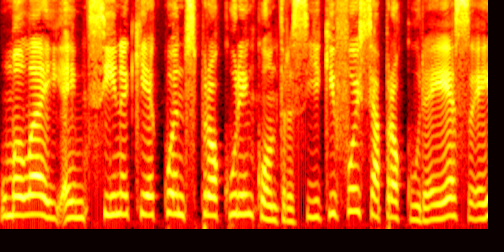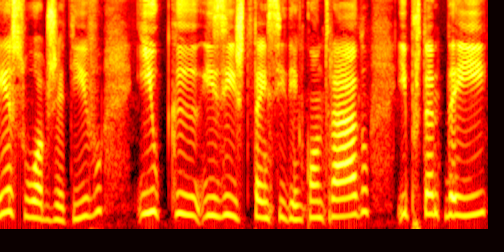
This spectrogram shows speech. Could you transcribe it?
uma lei em medicina, que é quando se procura, encontra-se. E aqui foi-se à procura. É esse, é esse o objetivo, e o que existe tem sido encontrado, e portanto, daí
